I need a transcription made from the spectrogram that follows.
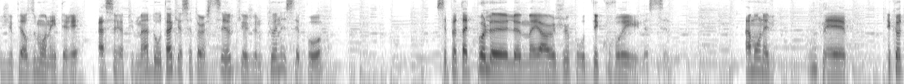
j'ai perdu mon intérêt assez rapidement. D'autant que c'est un style que je ne connaissais pas. C'est peut-être pas le, le meilleur jeu pour découvrir le style. À mon avis. Mais écoute,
